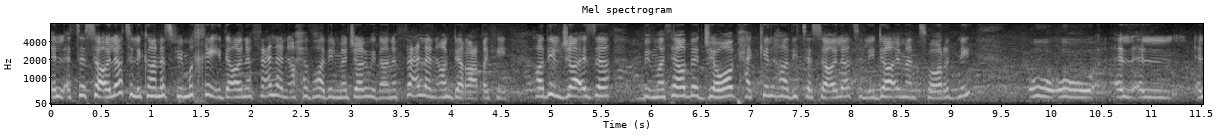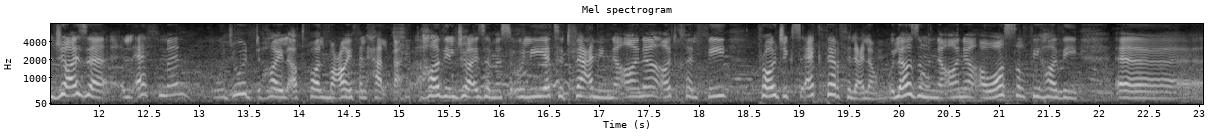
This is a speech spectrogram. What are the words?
التساؤلات اللي كانت في مخي إذا أنا فعلا أحب هذا المجال وإذا أنا فعلا أقدر أعطي فيه هذه الجائزة بمثابة جواب حق كل هذه التساؤلات اللي دائما تواردني. والجائزة الأثمن وجود هاي الأطفال معاي في الحلقة. هذه الجائزة مسؤولية تدفعني أن أنا أدخل في بروجكتس أكثر في الإعلام. ولازم أن أنا أواصل في هذه آه،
